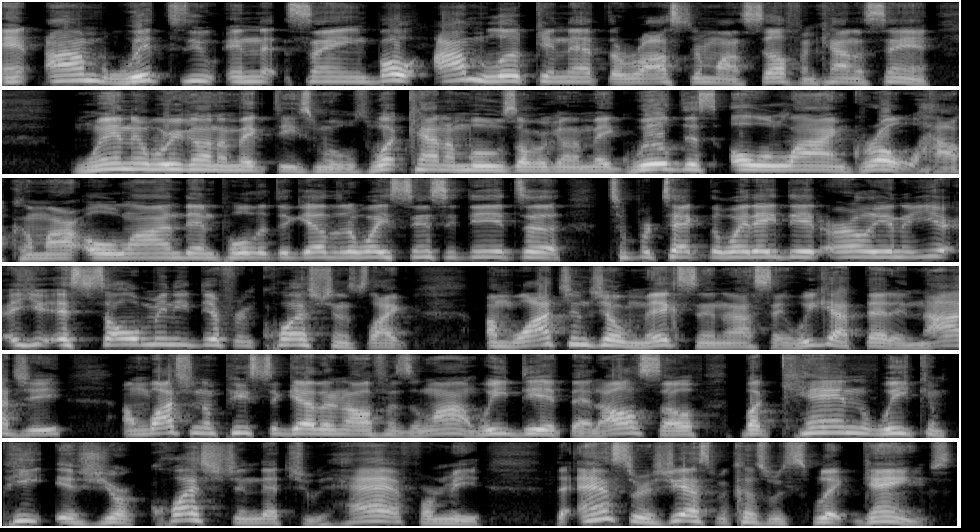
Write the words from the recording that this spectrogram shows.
And I'm with you in that same boat. I'm looking at the roster myself and kind of saying, when are we going to make these moves? What kind of moves are we going to make? Will this O line grow? How come our O line didn't pull it together the way Cincy did to to protect the way they did early in the year? It's so many different questions. Like I'm watching Joe Mixon and I say, we got that in Najee. I'm watching them piece together an offensive line. We did that also. But can we compete? Is your question that you have for me. The answer is yes, because we split games.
